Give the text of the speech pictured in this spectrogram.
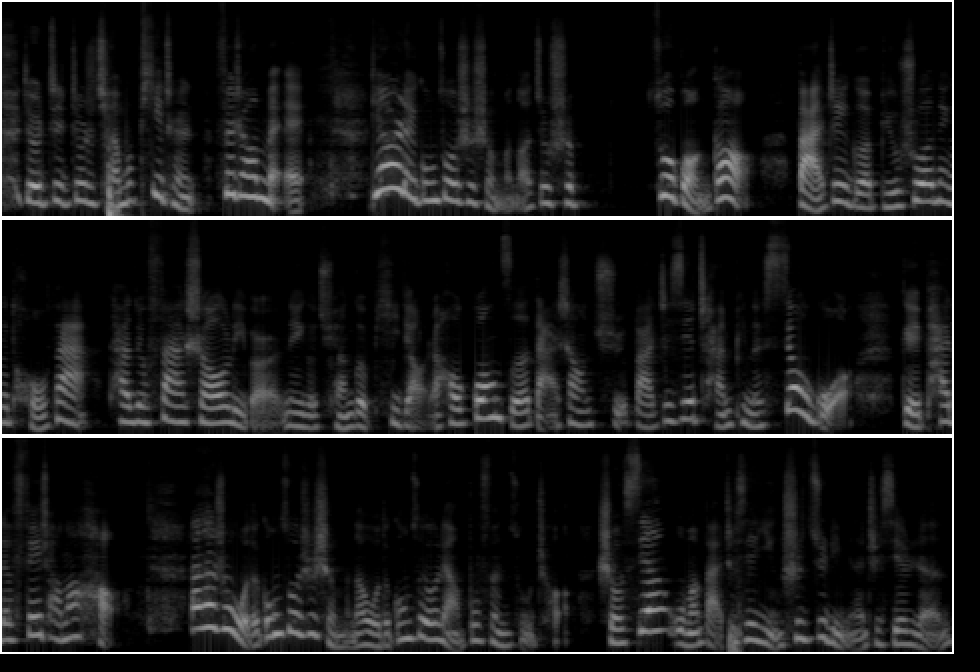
就这就是全部 P 成非常美。第二类工作是什么呢？就是做广告，把这个比如说那个头发，它就发梢里边那个全给 P 掉，然后光泽打上去，把这些产品的效果给拍得非常的好。那他说我的工作是什么呢？我的工作有两部分组成，首先我们把这些影视剧里面的这些人。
